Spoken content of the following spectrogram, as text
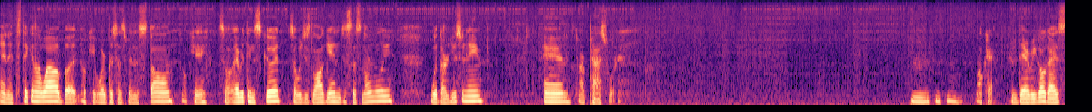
And it's taken a while but okay WordPress has been installed okay so everything's good. So we just log in just as normally with our username and our password mm -hmm. okay and there we go guys.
